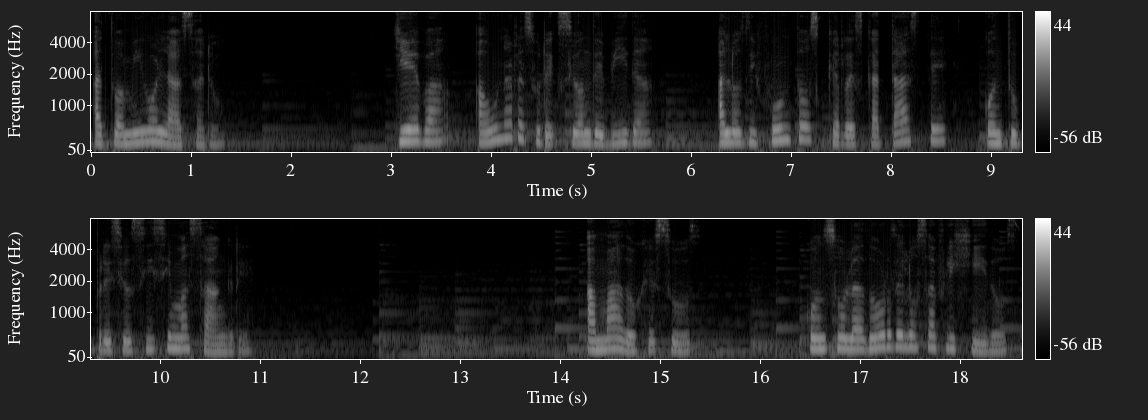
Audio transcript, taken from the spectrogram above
a tu amigo Lázaro, lleva a una resurrección de vida a los difuntos que rescataste con tu preciosísima sangre. Amado Jesús, consolador de los afligidos,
